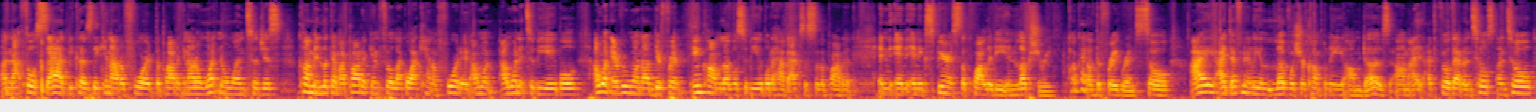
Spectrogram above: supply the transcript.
uh, not feel sad because they cannot afford the product and i don't want no one to just come and look at my product and feel like oh i can't afford it i want i want it to be able i want everyone on different income levels to be able to have access to the product and and, and experience the quality and luxury Okay. of the fragrance. So I I definitely love what your company um does. Um I, I feel that until until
